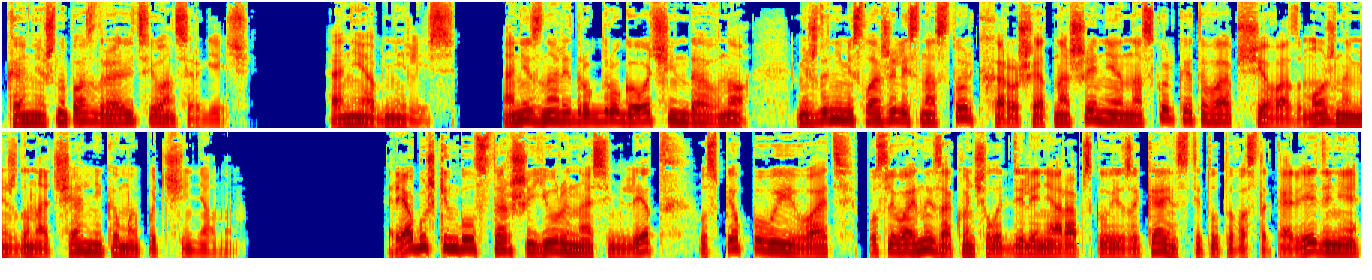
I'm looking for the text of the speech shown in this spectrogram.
«Конечно, поздравить, Иван Сергеевич». Они обнялись. Они знали друг друга очень давно. Между ними сложились настолько хорошие отношения, насколько это вообще возможно между начальником и подчиненным. Рябушкин был старше Юры на семь лет, успел повоевать, после войны закончил отделение арабского языка Института востоковедения,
